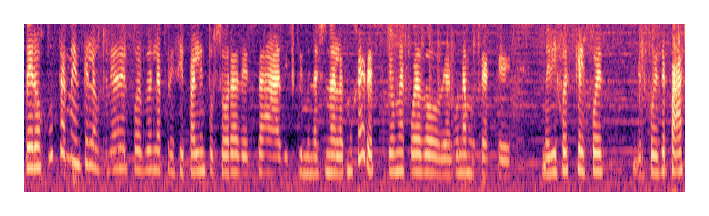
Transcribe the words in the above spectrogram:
Pero justamente la autoridad del pueblo es la principal impulsora de esa discriminación a las mujeres. Yo me acuerdo de alguna mujer que me dijo es que el juez, el juez de paz,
